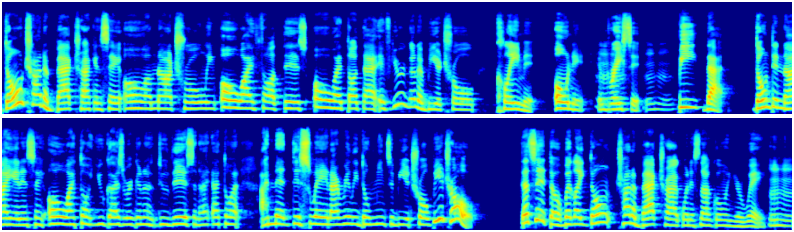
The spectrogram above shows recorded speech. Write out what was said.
don't try to backtrack and say, oh, I'm not trolling. Oh, I thought this. Oh, I thought that. If you're going to be a troll, claim it, own it, embrace it. Mm-hmm. Be that. Don't deny it and say, oh, I thought you guys were going to do this. And I, I thought I meant this way. And I really don't mean to be a troll. Be a troll. That's it though. But like, don't try to backtrack when it's not going your way. Mm-hmm.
